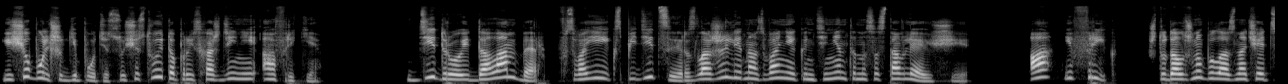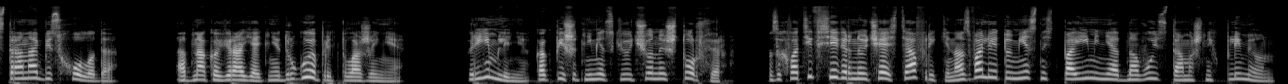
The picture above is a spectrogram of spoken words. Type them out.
Еще больше гипотез существует о происхождении Африки. Дидро и Даламбер в своей экспедиции разложили название континента на составляющие. А и Фрик, что должно было означать «страна без холода». Однако вероятнее другое предположение. Римляне, как пишет немецкий ученый Шторфер, захватив северную часть Африки, назвали эту местность по имени одного из тамошних племен.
